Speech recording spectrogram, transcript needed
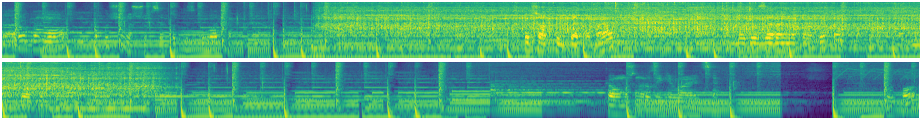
та робимо капучино, щоб все протестувати. Спочатку йде помел. Може зараз не Кавомашина розігрівається. до пару.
